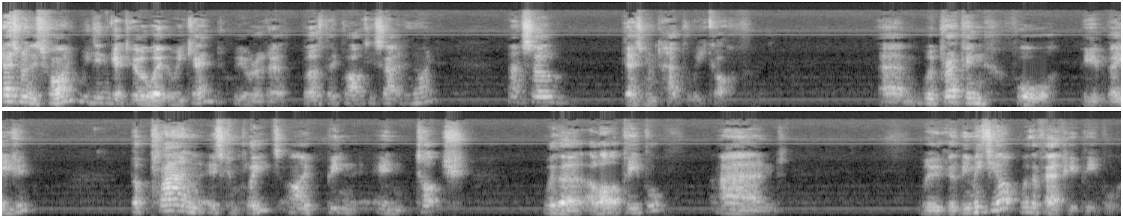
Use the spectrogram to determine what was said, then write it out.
Desmond is fine. We didn't get to go away the weekend. We were at a birthday party Saturday night. And so Desmond had the week off. Um, we're prepping for the invasion. The plan is complete. I've been in touch with a, a lot of people and we're going to be meeting up with a fair few people.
